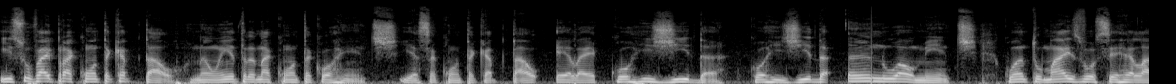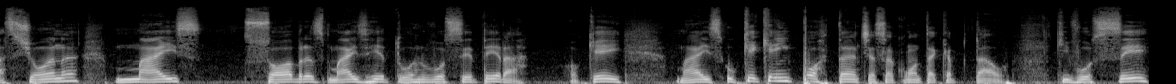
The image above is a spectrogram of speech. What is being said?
Isso vai para a conta capital, não entra na conta corrente. E essa conta capital, ela é corrigida, corrigida anualmente. Quanto mais você relaciona, mais sobras, mais retorno você terá, ok? Mas o que, que é importante essa conta capital? Que você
